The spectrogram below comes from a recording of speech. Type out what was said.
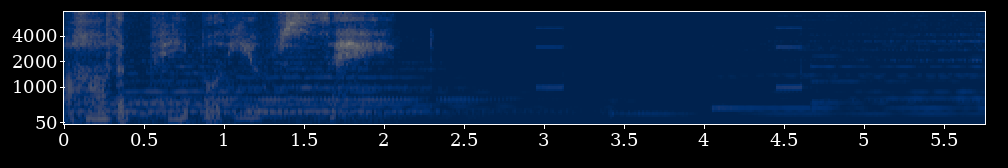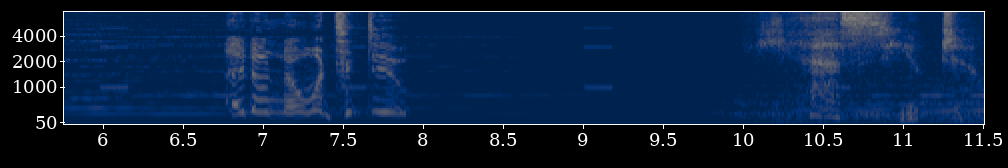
All the people you've saved. I don't know what to do. Yes, you do.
